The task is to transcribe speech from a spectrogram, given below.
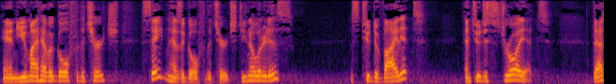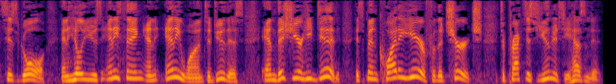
and you might have a goal for the church, Satan has a goal for the church. Do you know what it is? It's to divide it and to destroy it. That's his goal. And he'll use anything and anyone to do this. And this year he did. It's been quite a year for the church to practice unity, hasn't it?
